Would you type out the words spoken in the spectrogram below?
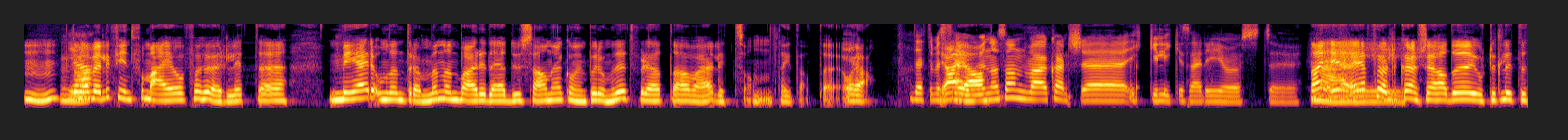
Mm. Det Ja. var veldig fint for meg å få høre litt uh, mer om den drømmen enn bare det du sa når jeg kom inn på rommet ditt. Fordi at da var jeg litt sånn tenkte at uh, å ja. Dette med Ja, ja. sauen og sånn var kanskje ikke like seriøst. eh. Nei, jeg, jeg følte kanskje jeg hadde gjort et lite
